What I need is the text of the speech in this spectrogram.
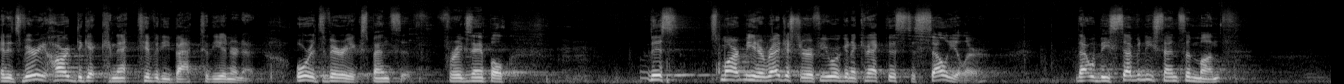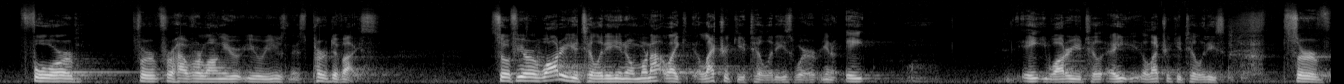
And it's very hard to get connectivity back to the internet. or it's very expensive. For example, this smart meter register, if you were going to connect this to cellular, that would be 70 cents a month for, for, for however long you, you were using this per device. So if you're a water utility, you know, we're not like electric utilities where, you know, eight, eight water util- eight electric utilities serve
